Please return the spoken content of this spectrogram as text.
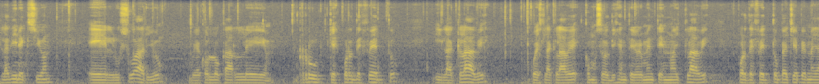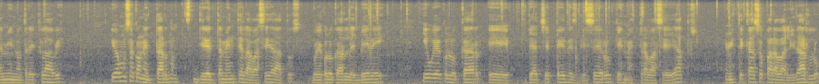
la dirección el usuario voy a colocarle root que es por defecto y la clave pues la clave como se os dije anteriormente no hay clave. Por defecto PHP Miami no trae clave. Y vamos a conectarnos directamente a la base de datos. Voy a colocarle BD y voy a colocar PHP eh, desde cero que es nuestra base de datos. En este caso para validarlo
